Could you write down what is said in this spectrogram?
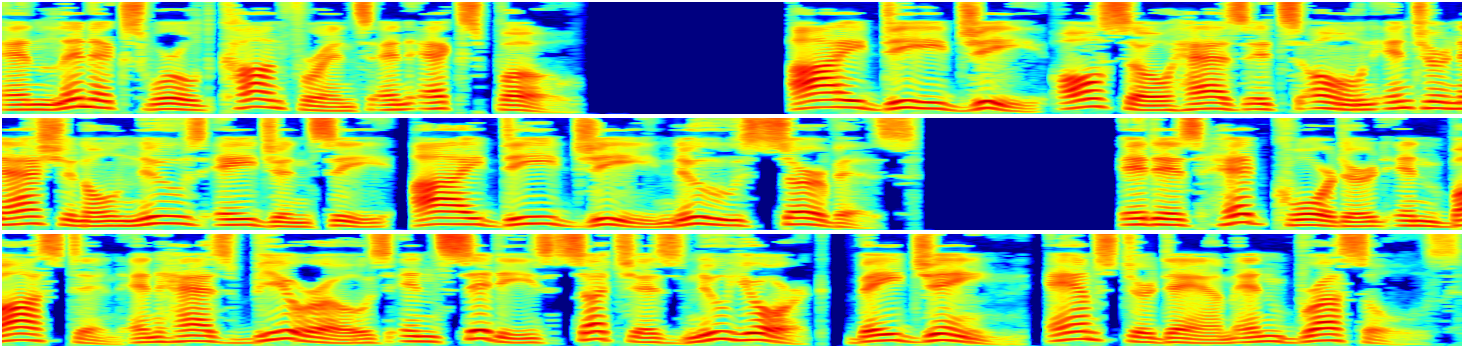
and Linux World Conference and Expo. IDG also has its own international news agency, IDG News Service. It is headquartered in Boston and has bureaus in cities such as New York, Beijing, Amsterdam and Brussels.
